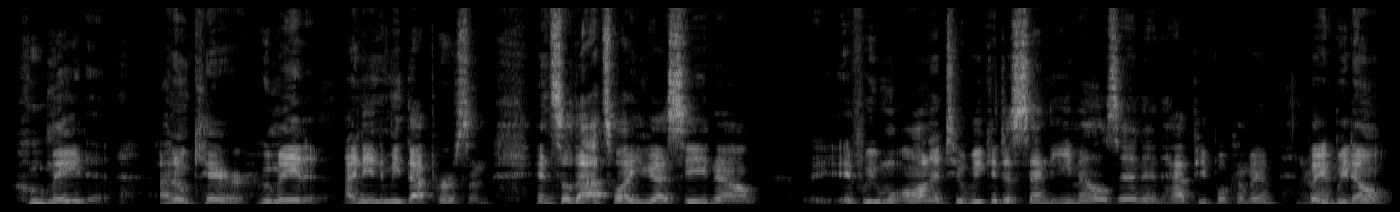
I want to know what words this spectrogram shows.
who made it? I don't care who made it. I need to meet that person. And so that's why you guys see now, if we wanted to, we could just send emails in and have people come in, but we don't.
